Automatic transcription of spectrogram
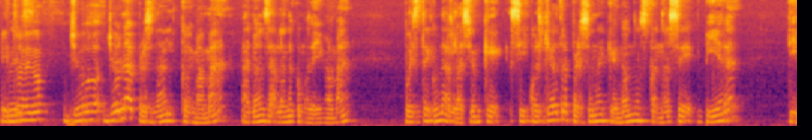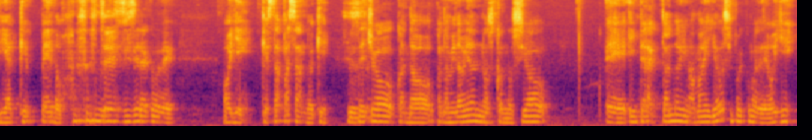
Entonces, Pues, yo, yo en la personal con mi mamá, al menos hablando como de mi mamá, pues tengo una relación que si cualquier otra persona que no nos conoce viera, diría qué pedo. Sí, sí será como de, oye, ¿qué está pasando aquí? Sí, de sí. hecho, cuando, cuando mi novia nos conoció eh, interactuando mi mamá y yo, sí fue como de, oye,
